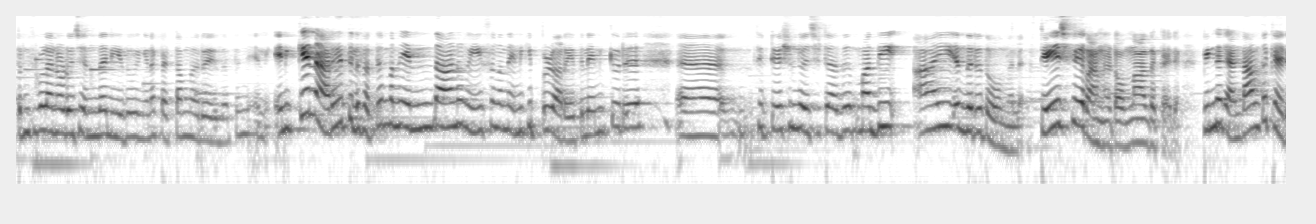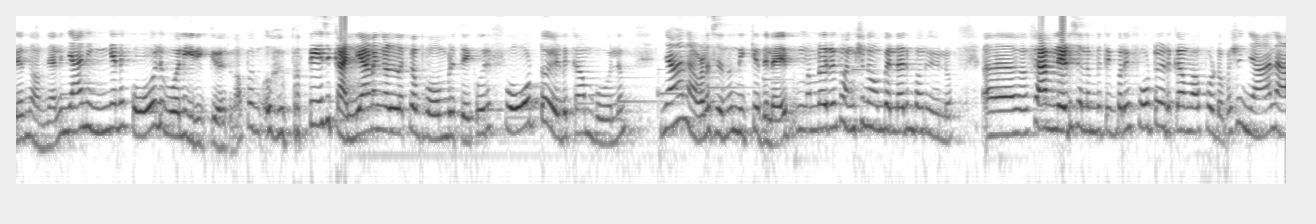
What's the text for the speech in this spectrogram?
പ്രിൻസിപ്പൾ എന്നോട് ചോദിച്ചു എന്താ നീതു ഇങ്ങനെ പെട്ടെന്ന് പെട്ടെന്നൊരു ഇത്? അപ്പം എനിക്ക് തന്നെ അറിയത്തില്ല. സത്യം പറഞ്ഞാൽ എന്താണ് റീസൺ എന്ന് എനിക്കിപ്പോഴും അറിയത്തില്ല. എനിക്കൊരു സിറ്റുവേഷനിൽ വെച്ചിട്ട് അത് മതി ആയി എന്നൊരു തോന്നൽ സ്റ്റേജ് ഫിയർ ആണ് കേട്ടോ ഒന്നാമത്തെ കാര്യം. പിന്നെ രണ്ടാമത്തെ കാര്യം എന്ന് പറഞ്ഞാൽ ഞാൻ ഇങ്ങനെ കോൽ പോലെ ഇരിക്കുമായിരുന്നു അപ്പം പ്രത്യേകിച്ച് കല്യാണങ്ങളിലൊക്കെ പോകുമ്പോഴത്തേക്ക് ഒരു ഫോട്ടോ എടുക്കാൻ പോലും ഞാൻ അവിടെ ചെന്ന് നിൽക്കത്തില്ല നമ്മളൊരു ഫംഗ്ഷൻ ആകുമ്പോൾ എല്ലാവരും പറയുമല്ലോ ഫാമിലിയായിട്ട് ചെല്ലുമ്പോഴത്തേക്ക് പറയും ഫോട്ടോ എടുക്കാൻ വാ ഫോട്ടോ. പക്ഷെ ഞാൻ ആ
